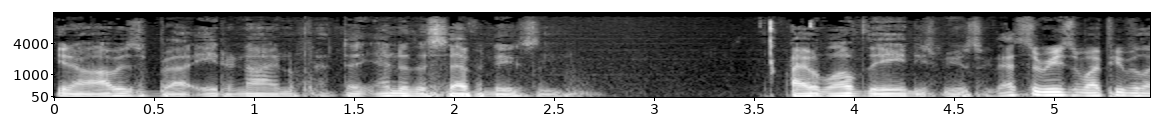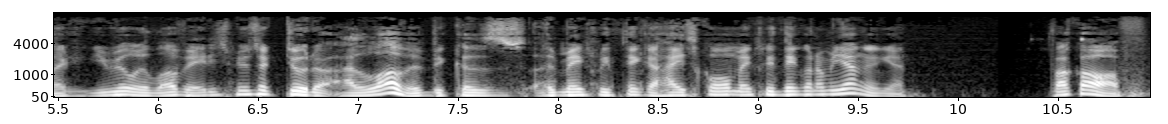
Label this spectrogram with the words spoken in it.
you know, I was about eight or nine at the end of the 70s, and I love the 80s music. That's the reason why people are like, you really love 80s music? Dude, I love it because it makes me think of high school, it makes me think when I'm young again. Fuck off.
